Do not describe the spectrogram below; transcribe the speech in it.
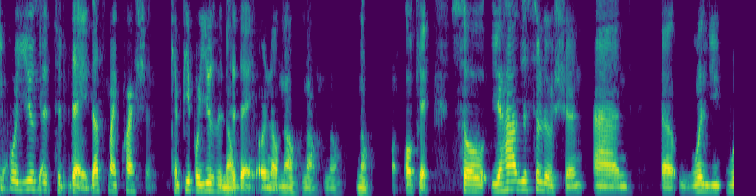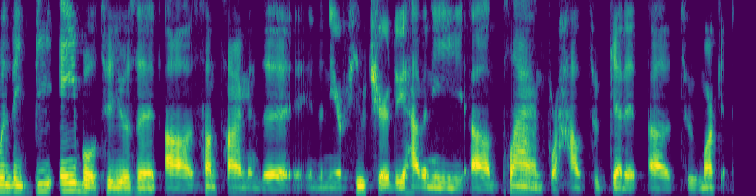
people use Yeah. it today? That's my question. Can people use it No. today or no? no, no, no, no. Okay, so you have the solution, and uh, will you will they be able to use it uh, sometime in the in the near future? Do you have any uh, plan for how to get it uh, to market?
